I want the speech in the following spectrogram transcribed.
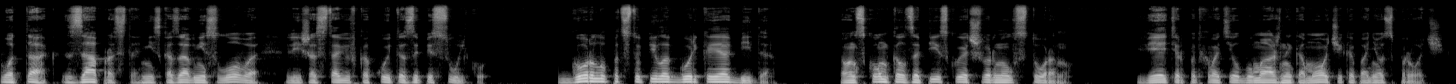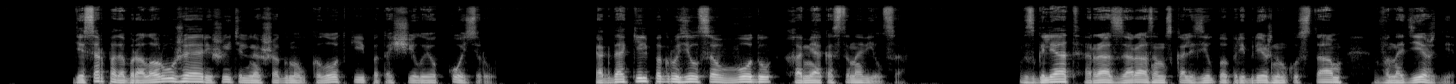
Вот так, запросто, не сказав ни слова, лишь оставив какую-то записульку. К горлу подступила горькая обида. Он скомкал записку и отшвырнул в сторону. Ветер подхватил бумажный комочек и понес прочь. Десар подобрал оружие, решительно шагнул к лодке и потащил ее к озеру. Когда киль погрузился в воду, хомяк остановился. Взгляд раз за разом скользил по прибрежным кустам в надежде.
